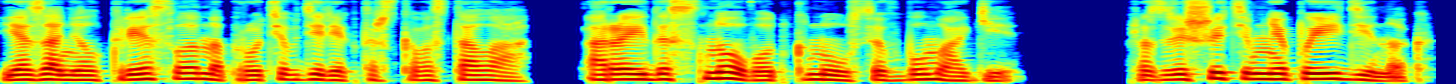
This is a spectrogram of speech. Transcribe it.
Я занял кресло напротив директорского стола, а Рейдес снова уткнулся в бумаги. «Разрешите мне поединок».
